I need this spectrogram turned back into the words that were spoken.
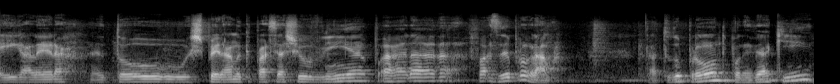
Aí galera, eu tô esperando que passe a chuvinha para fazer o programa. Tá tudo pronto, podem ver aqui.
